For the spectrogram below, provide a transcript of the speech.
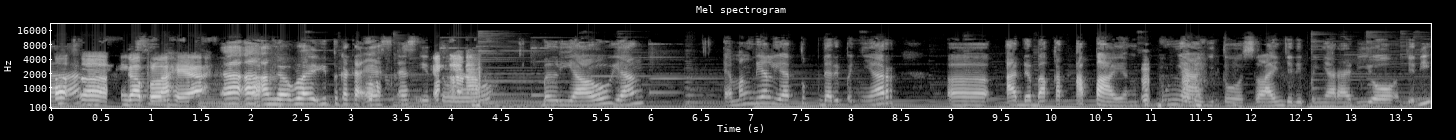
Ah, ah. Enggak pelah ya. Ah, ah, anggaplah itu kakak SS itu. Ah. Beliau yang emang dia lihat tuh dari penyiar eh, ada bakat apa yang punya gitu selain jadi penyiar radio. Jadi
